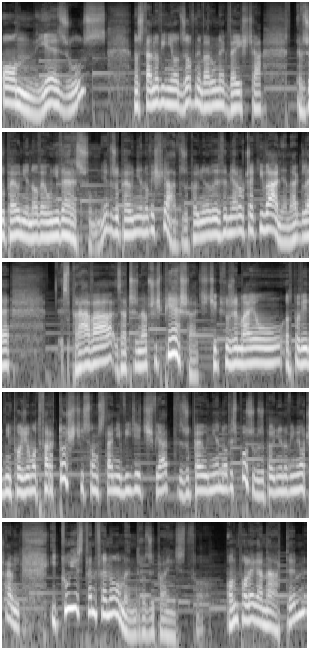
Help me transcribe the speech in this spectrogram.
On, Jezus, no stanowi nieodzowny warunek wejścia w zupełnie nowe uniwersum, nie? w zupełnie nowy świat, w zupełnie nowy wymiar oczekiwania. Nagle sprawa zaczyna przyspieszać. Ci, którzy mają odpowiedni poziom otwartości, są w stanie widzieć świat w zupełnie nowy sposób, zupełnie nowymi oczami. I tu jest ten fenomen, drodzy Państwo. On polega na tym,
